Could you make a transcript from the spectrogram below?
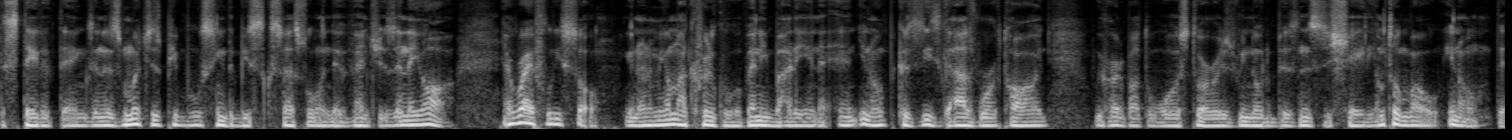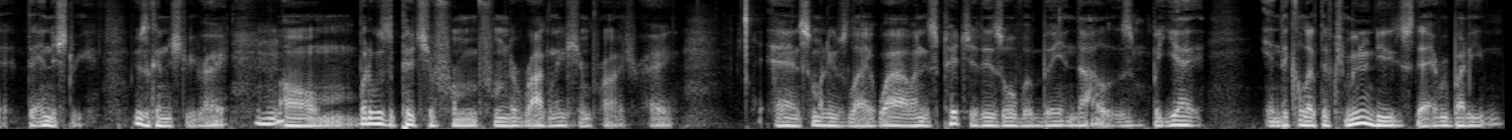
the state of things. And as much as people seem to be successful in their ventures, and they are, and rightfully so. You know what I mean? I'm not critical of anybody, and, and you know because these guys worked hard. We heard about the war stories. We know the business is shady. I'm talking about you know the, the industry, music industry, right? Mm-hmm. Um, but it was a picture from from the Roc Nation brunch, right? And somebody was like, "Wow!" In this picture, there's over a billion dollars, but yet in the collective communities that everybody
